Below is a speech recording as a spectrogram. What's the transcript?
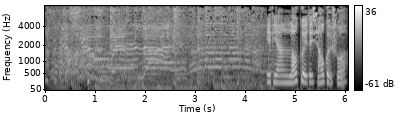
一天，老鬼对小鬼说：“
